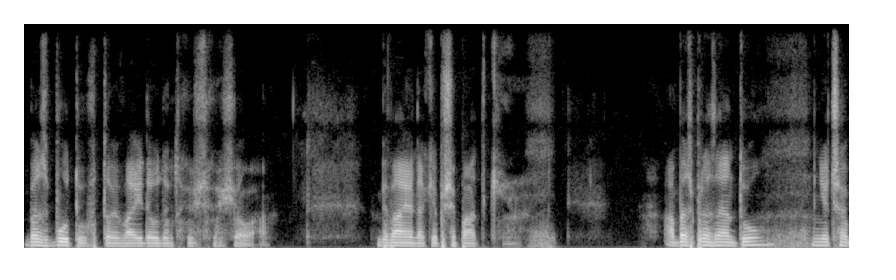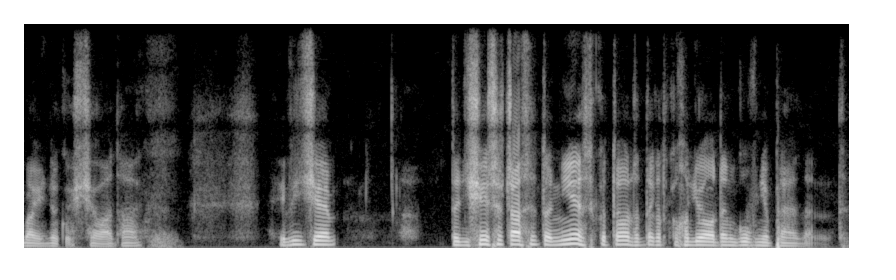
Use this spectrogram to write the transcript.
bez butów to wejdą do jakiegoś kościoła. Bywają takie przypadki. A bez prezentu nie trzeba iść do kościoła, tak? I widzicie, te dzisiejsze czasy to nie jest tylko to, że tylko chodziło o ten głównie prezent.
